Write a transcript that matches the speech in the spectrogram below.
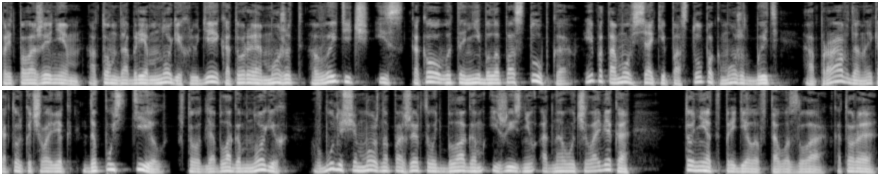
предположением о том добре многих людей, которое может вытечь из какого бы то ни было поступка, и потому всякий поступок может быть оправдан, и как только человек допустил, что для блага многих в будущем можно пожертвовать благом и жизнью одного человека, то нет пределов того зла, которое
